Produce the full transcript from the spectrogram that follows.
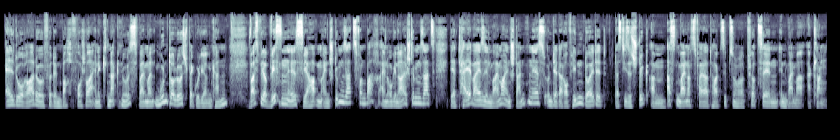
Eldorado für den Bachforscher, eine Knacknuss, weil man munter losspekulieren kann. Was wir wissen ist, wir haben einen Stimmensatz von Bach, einen Originalstimmensatz, der teilweise in Weimar entstanden ist und der darauf hindeutet, dass dieses Stück am ersten Weihnachtsfeiertag 1714 in Weimar erklang.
